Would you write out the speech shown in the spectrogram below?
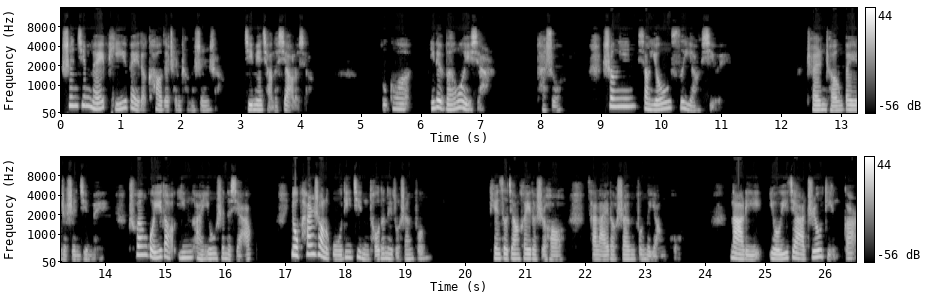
申金梅疲惫的靠在陈诚的身上，极勉强的笑了笑。不过你得吻我一下，他说，声音像游丝一样细微。陈诚背着申金梅。穿过一道阴暗幽深的峡谷，又攀上了谷地尽头的那座山峰。天色将黑的时候，才来到山峰的阳坡。那里有一架只有顶盖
